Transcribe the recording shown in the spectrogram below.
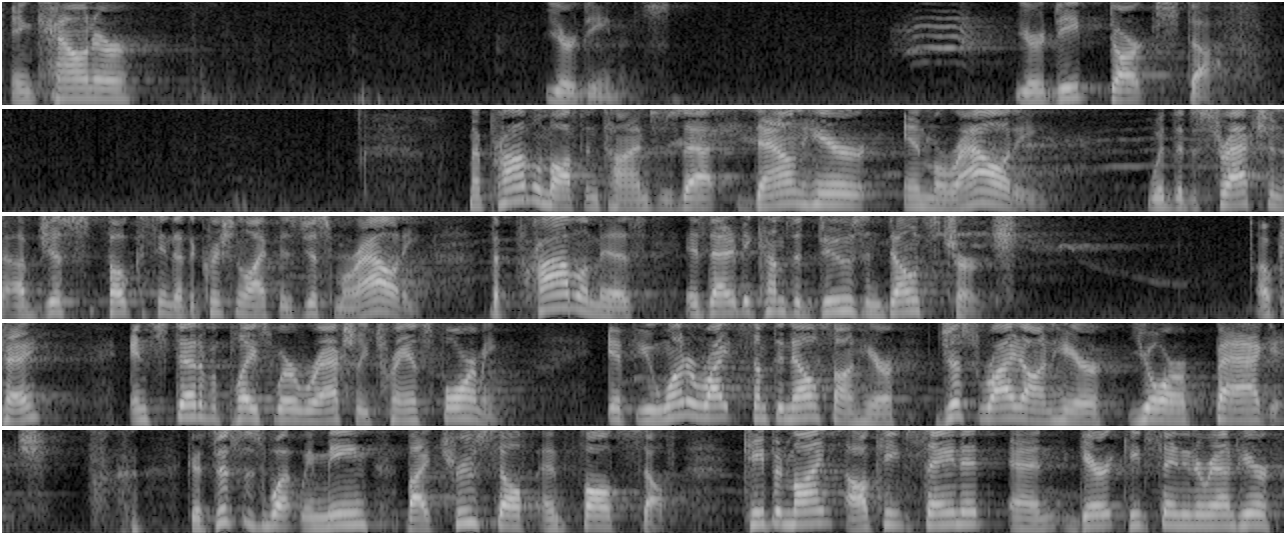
encounter your demons, your deep, dark stuff. My problem oftentimes is that down here in morality, with the distraction of just focusing that the Christian life is just morality, the problem is, is that it becomes a do's and don'ts church. Okay? Instead of a place where we're actually transforming. If you want to write something else on here, just write on here your baggage. Because this is what we mean by true self and false self. Keep in mind, I'll keep saying it, and Garrett keeps saying it around here.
